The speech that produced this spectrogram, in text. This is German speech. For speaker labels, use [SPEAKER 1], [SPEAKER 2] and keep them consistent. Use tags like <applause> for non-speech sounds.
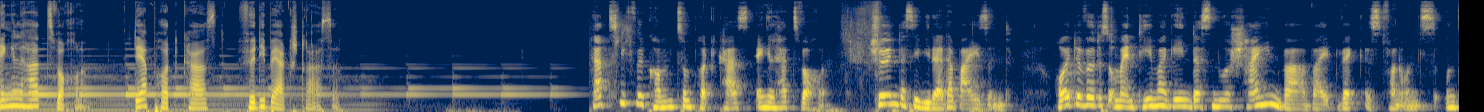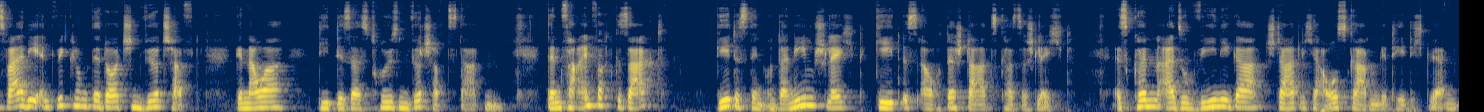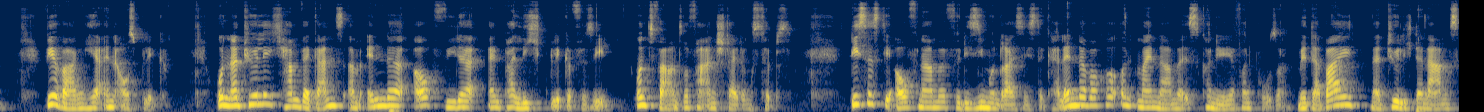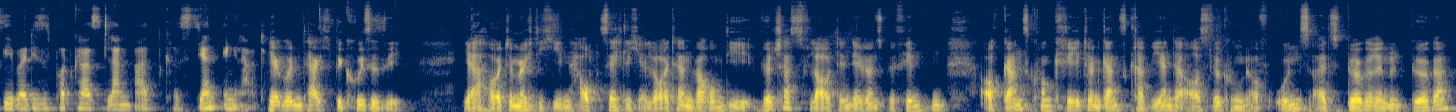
[SPEAKER 1] Engelhards Woche, der Podcast für die Bergstraße.
[SPEAKER 2] Herzlich willkommen zum Podcast Engelhards Woche. Schön, dass Sie wieder dabei sind. Heute wird es um ein Thema gehen, das nur scheinbar weit weg ist von uns, und zwar die Entwicklung der deutschen Wirtschaft, genauer die desaströsen Wirtschaftsdaten. Denn vereinfacht gesagt, geht es den Unternehmen schlecht, geht es auch der Staatskasse schlecht. Es können also weniger staatliche Ausgaben getätigt werden. Wir wagen hier einen Ausblick. Und natürlich haben wir ganz am Ende auch wieder ein paar Lichtblicke für Sie. Und zwar unsere Veranstaltungstipps. Dies ist die Aufnahme für die 37. Kalenderwoche und mein Name ist Cornelia von Poser. Mit dabei natürlich der Namensgeber dieses Podcasts, Landrat Christian Engelhardt.
[SPEAKER 3] Ja, guten Tag, ich begrüße Sie. Ja, heute möchte ich Ihnen hauptsächlich erläutern, warum die Wirtschaftsflaute, in der wir uns befinden, auch ganz konkrete und ganz gravierende Auswirkungen auf uns als Bürgerinnen und Bürger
